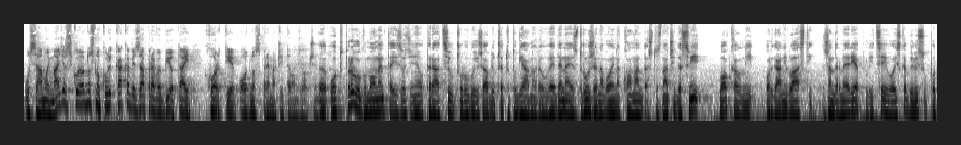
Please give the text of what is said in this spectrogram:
u samoj Mađarskoj, odnosno kakav je zapravo bio taj Hortijev odnos prema čitavom zločinu? E, od prvog momenta izvođenja operacije u Čurugu i Žablju 4. januara uvedena je združena vojna komanda, što znači da svi lokalni organi vlasti, žandarmerija, policija i vojska bili su pod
